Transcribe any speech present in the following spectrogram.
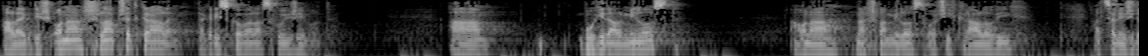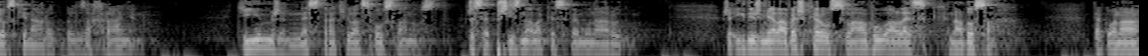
Ale když ona šla před krále, tak riskovala svůj život. A Bůh jí dal milost a ona našla milost v očích králových a celý židovský národ byl zachráněn. Tím, že nestratila svou slanost, že se přiznala ke svému národu. Že i když měla veškerou slávu a lesk na dosah, tak ona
